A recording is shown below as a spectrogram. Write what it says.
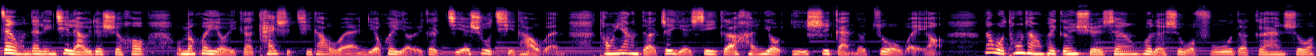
在我们的灵气疗愈的时候，我们会有一个开始祈祷文，也会有一个结束祈祷文。同样的，这也是一个很有仪式感的作为哦。那我通常会跟学生或者是我服务的个案说，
